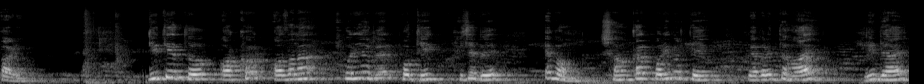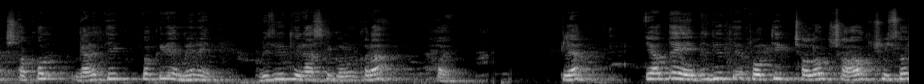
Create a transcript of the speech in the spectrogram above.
পারি। দ্বিতীয়ত, অক্ষর অজানা পরিমাপের প্রতীক হিসেবে এবং সংখ্যার পরিবর্তে ব্যবহৃত হয় বিধায় সকল গাণিতিক প্রক্রিয়া মেনে বীজগণিত রাশি গ্রহণ করা হয়। ক্লিয়ার এই অধ্যায়ে বীজগণিতের প্রতীক, চলক সহক সূচক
